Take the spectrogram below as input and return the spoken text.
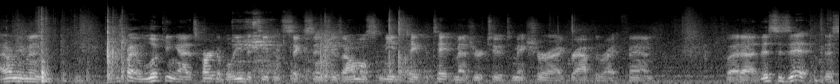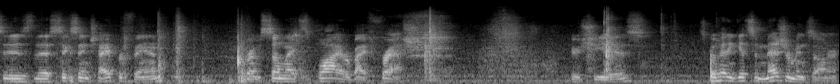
I don't even, just by looking at it, it's hard to believe it's even 6 inches. I almost need to take the tape measure to, to make sure I grab the right fan. But uh, this is it. This is the 6 inch Hyper fan from Sunlight Supply or by Phresh. Here she is. Let's go ahead and get some measurements on her.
